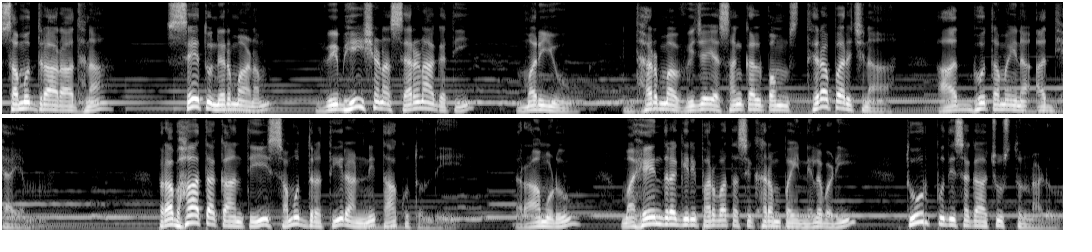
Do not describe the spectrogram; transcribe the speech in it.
సముద్రారాధన సేతు నిర్మాణం విభీషణ శరణాగతి మరియు ధర్మ విజయ సంకల్పం స్థిరపరిచిన అద్భుతమైన అధ్యాయం. ప్రభాత కాంతి సముద్ర తీరాన్ని తాకుతుంది. రాముడు మహేంద్రగిరి పర్వత శిఖరంపై నిలబడి తూర్పు దిశగా చూస్తున్నాడు.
